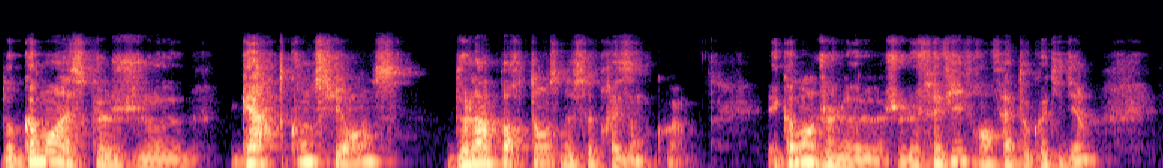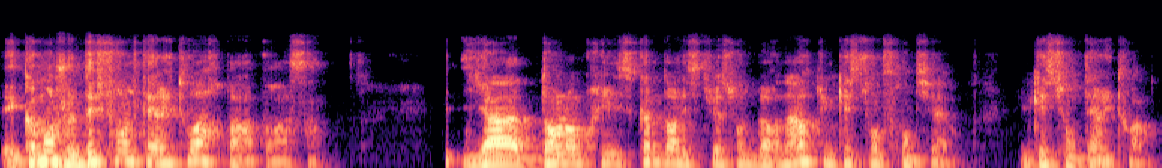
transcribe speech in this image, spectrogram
Donc, comment est-ce que je garde conscience de l'importance de ce présent, quoi? Et comment je le, je le fais vivre en fait au quotidien? Et comment je défends le territoire par rapport à ça? Il y a dans l'emprise, comme dans les situations de burn-out, une question de frontière, une question de territoire.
